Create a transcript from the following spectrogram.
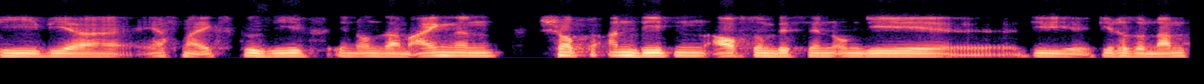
die wir erstmal exklusiv in unserem eigenen Shop anbieten, auch so ein bisschen, um die, die, die Resonanz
